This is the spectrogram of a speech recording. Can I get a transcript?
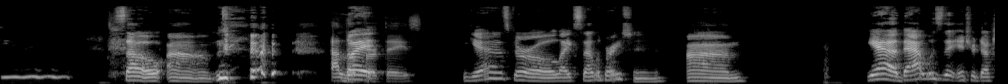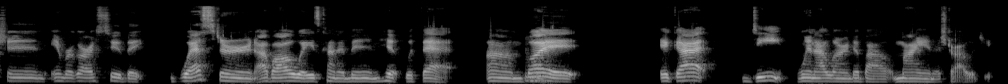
you. So, um, I love But- birthdays. yes, girl, like celebration. Um, yeah, that was the introduction in regards to the Western. I've always kind of been hip with that. Um, Mhm. but it got deep when I learned about Mayan astrology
